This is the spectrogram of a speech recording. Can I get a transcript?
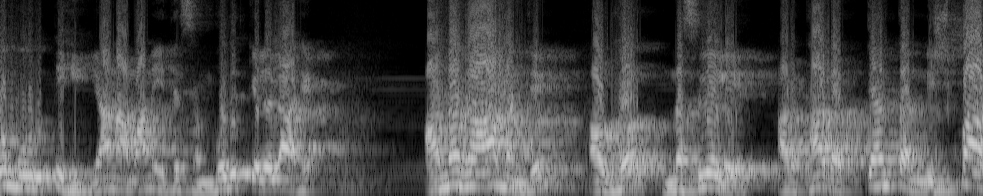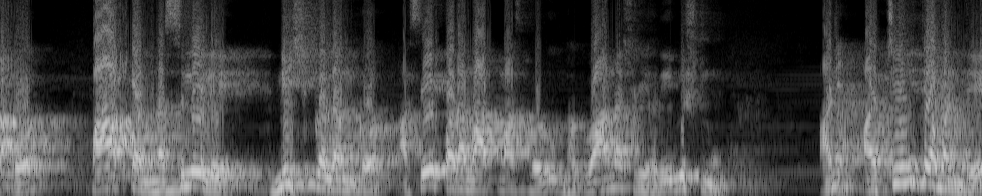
अमूर्ती या नामाने इथे संबोधित केलेलं आहे. अनघा म्हणजे अघ नसलेले अर्थात अत्यंत निष्पाप पाप नसलेले निष्कलंक असे परमात्मा स्वरूप भगवान श्रीहरी विष्णू. आणि अचिंत्य म्हणजे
